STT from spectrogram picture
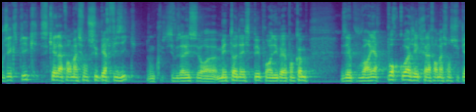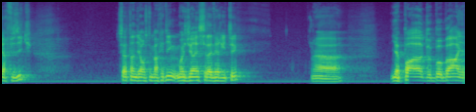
où j'explique ce qu'est la formation super physique. Donc si vous allez sur euh, vous allez pouvoir lire pourquoi j'ai créé la formation super physique. Certains diront que c'est marketing, moi je dirais c'est la vérité. Il euh, n'y a pas de bobard, il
